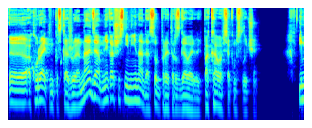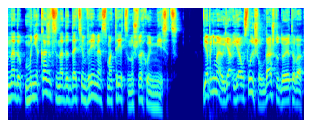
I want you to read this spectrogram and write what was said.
э, аккуратненько скажу я, Надя, мне кажется, с ними не надо особо про это разговаривать. Пока, во всяком случае. Им надо, мне кажется, надо дать им время осмотреться. Ну, что такое месяц? Я понимаю, я, я услышал, да, что до этого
